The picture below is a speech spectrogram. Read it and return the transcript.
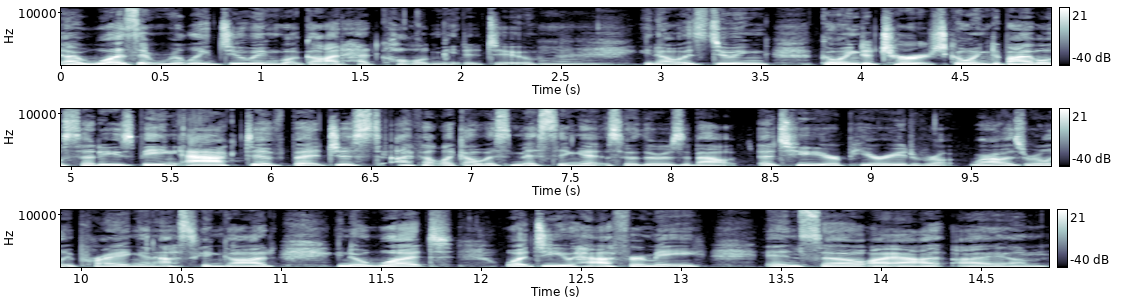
I wasn't really doing what God had called me to do. Mm. You know, I was doing going to church, going to Bible studies, being active, but just I felt like I was missing it. So there was about a two year period where I was really praying and asking God, you know, what what do you have for me? And so I I um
